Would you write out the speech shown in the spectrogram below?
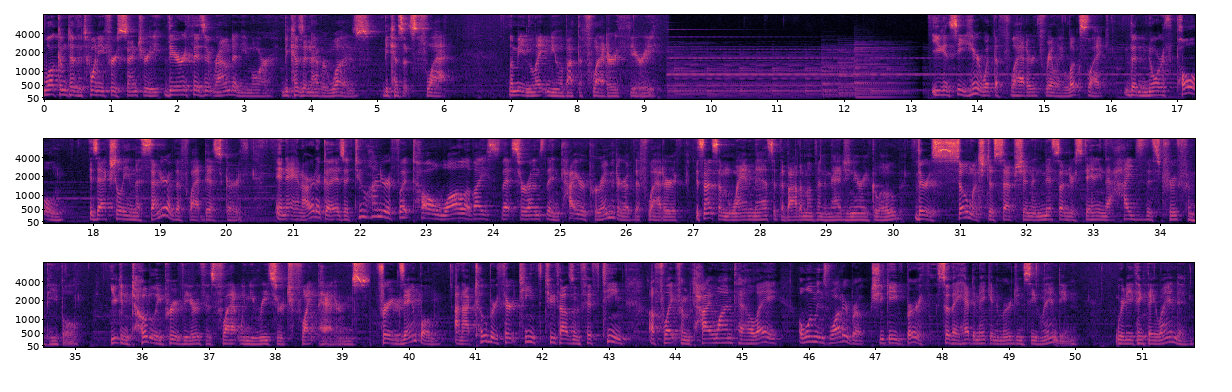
Welcome to the 21st century. The earth isn't round anymore because it never was, because it's flat. Let me enlighten you about the flat earth theory. You can see here what the flat earth really looks like. The North Pole is actually in the center of the flat disk earth in Antarctica is a 200 foot tall wall of ice that surrounds the entire perimeter of the flat earth. It's not some landmass at the bottom of an imaginary globe. There is so much deception and misunderstanding that hides this truth from people. You can totally prove the earth is flat when you research flight patterns. For example, on October 13, 2015, a flight from Taiwan to LA, a woman's water broke. She gave birth, so they had to make an emergency landing. Where do you think they landed?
